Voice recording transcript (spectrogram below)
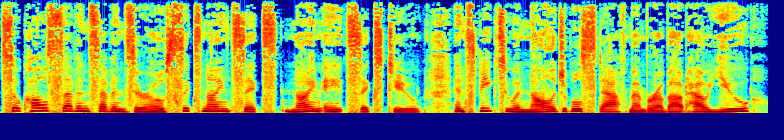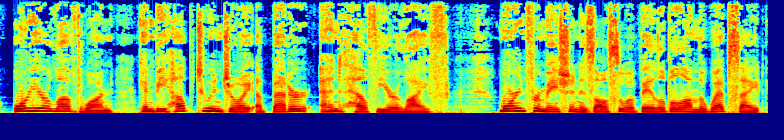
So call 770-696-9862 and speak to a knowledgeable staff member about how you or your loved one can be helped to enjoy a better and healthier life. More information is also available on the website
